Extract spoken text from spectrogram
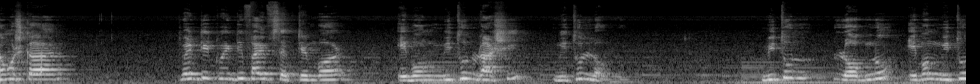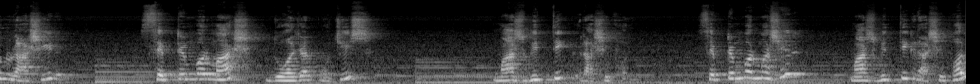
নমস্কার। টোয়েন্টি টোয়েন্টি ফাইভ সেপ্টেম্বর এবং মিথুন রাশি, মিথুন লগ্ন। মিথুন লগ্ন এবং মিথুন রাশির সেপ্টেম্বর মাস দু হাজার পঁচিশ, মাসভিত্তিক রাশিফল। সেপ্টেম্বর মাসের মাসভিত্তিক রাশিফল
